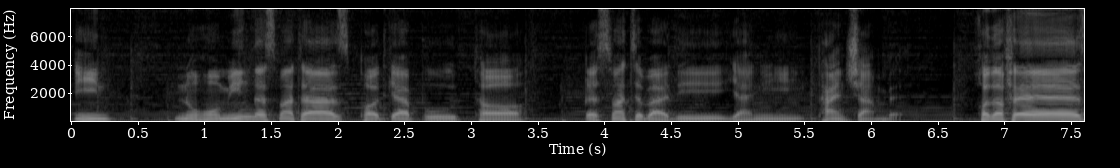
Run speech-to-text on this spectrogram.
این نهمین قسمت از پادگپ بود تا قسمت بعدی یعنی پنجشنبه. خدافز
